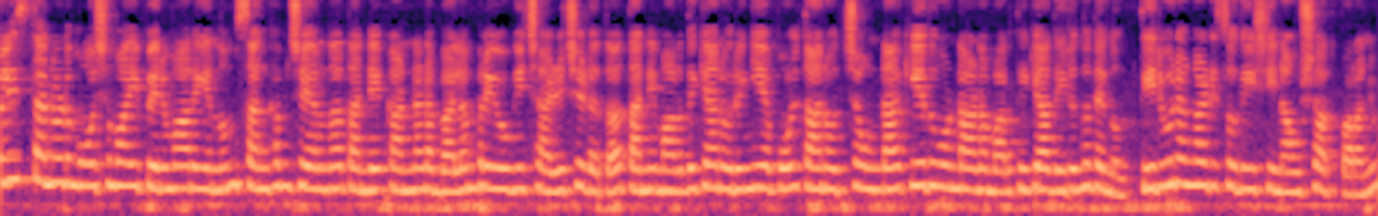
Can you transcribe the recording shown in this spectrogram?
പോലീസ് തന്നോട് മോശമായി പെരുമാറിയെന്നും സംഘം ചേർന്ന് തന്റെ കണ്ണട ബലം പ്രയോഗിച്ച് അഴിച്ചെടുത്ത് തന്നെ മർദ്ദിക്കാൻ ഒരുങ്ങിയപ്പോൾ താൻ ഒച്ച ഉണ്ടാക്കിയതുകൊണ്ടാണ് മർദ്ദിക്കാതിരുന്നതെന്നും തിരൂരങ്ങാടി സ്വദേശി നൌഷാദ് പറഞ്ഞു.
